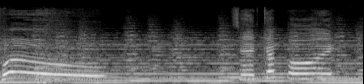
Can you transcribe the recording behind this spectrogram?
Whoa! Said, good boy.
